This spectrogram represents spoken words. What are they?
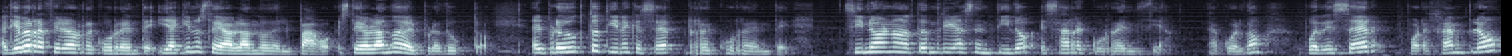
¿A qué me refiero recurrente? Y aquí no estoy hablando del pago, estoy hablando del producto. El producto tiene que ser recurrente. Si no, no tendría sentido esa recurrencia, ¿de acuerdo? Puede ser, por ejemplo,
